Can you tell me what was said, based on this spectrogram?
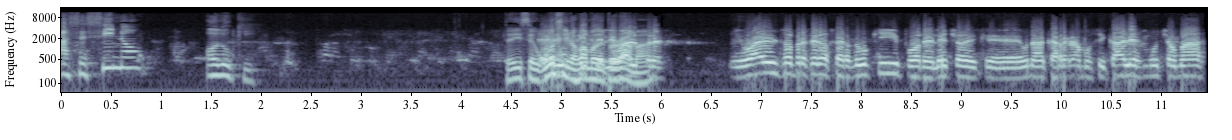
¿Asesino o Duki? Te dice vos y nos vamos del programa. Igual yo prefiero ser Duki por el hecho de que una carrera musical es mucho más,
